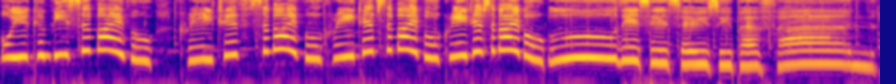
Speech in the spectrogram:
or you can be survival. Creative survival, creative survival, creative survival. Ooh, this is so super fun.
